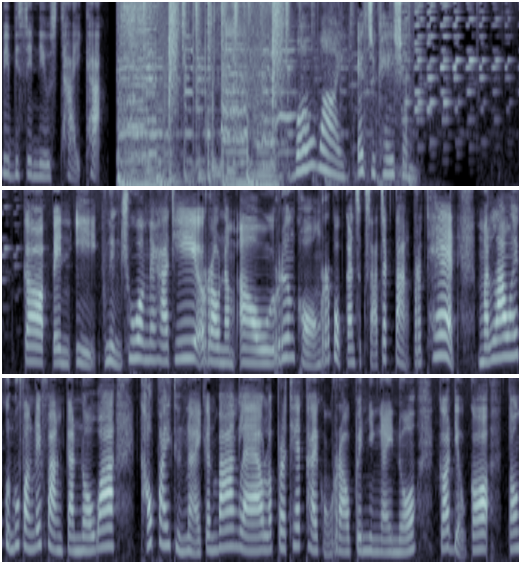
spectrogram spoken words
BBC News ไทยค่ะ Worldwide Education ก็เป็นอีกหนึ่งช่วงนะคะ ที่เรานำเอาเรื่องของระบบการศึกษาจากต่างประเทศ มาเล่าให้คุณผู้ฟังได้ฟังกันเนาะว่าเขาไปถึงไหนกันบ้างแล้ว แล้วประเทศไทยของเราเป็นยังไงเนาะก็เดี๋ยวก็ต้อง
